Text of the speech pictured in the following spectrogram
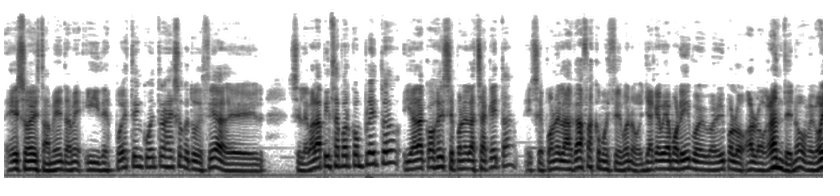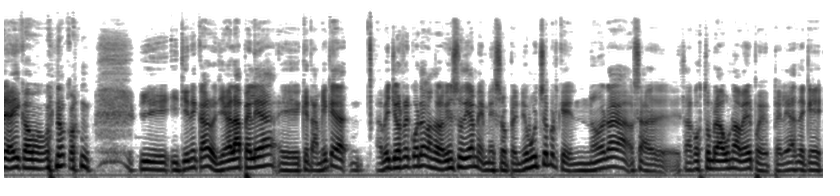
Eso es, también, también. Y después te encuentras eso que tú decías, se le va la pinza por completo y ahora coge y se pone la chaqueta y se pone las gafas como dice, bueno, ya que voy a morir, voy a morir por lo, a lo grande, ¿no? Me voy ahí como. Con... Y, tiene, claro, llega la pelea eh, que también queda... A ver, yo recuerdo cuando la vi en su día me, sorprendió mucho porque no era, o sea, está acostumbrado uno a ver pues peleas de que,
